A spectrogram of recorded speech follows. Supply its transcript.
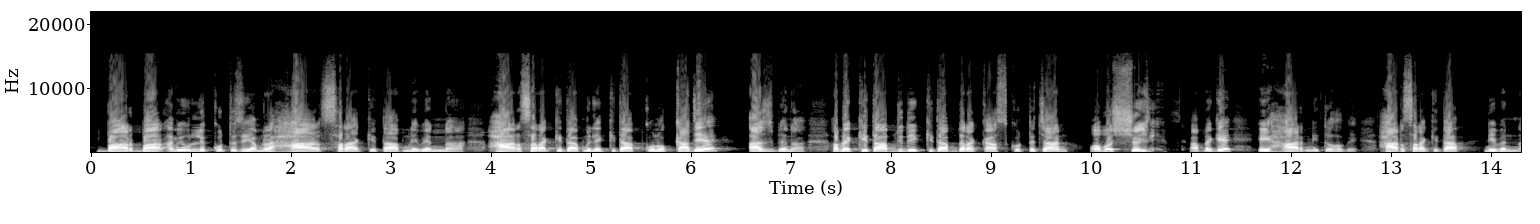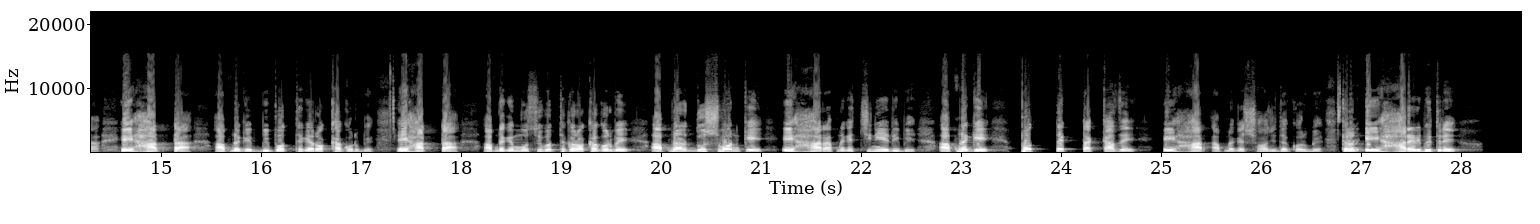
বারবার আমি উল্লেখ করতেছি, আমরা হার ছাড়া কিতাব নেবেন না। হার ছাড়া কিতাব নিলে কিতাব কোনো কাজে আসবে না। আপনার কিতাব যদি কিতাব দ্বারা কাজ করতে চান, অবশ্যই আপনাকে এই হার নিতে হবে। হার ছাড়া কিতাব নেবেন না। এই হারটা আপনাকে বিপদ থেকে রক্ষা করবে। এই হারটা আপনাকে মুসিবত থেকে রক্ষা করবে। আপনার দুশ্মনকে এই হার আপনাকে চিনিয়ে দিবে। আপনাকে প্রত্যেকটা কাজে এই হার আপনাকে সহযোগিতা করবে। কারণ এই হারের ভিতরে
